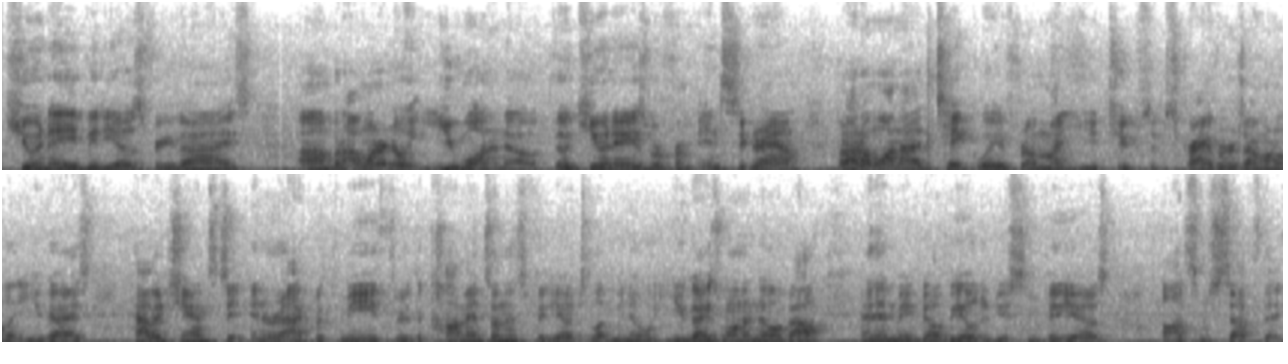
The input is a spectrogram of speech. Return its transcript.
Q&A videos for you guys. Um, but I want to know what you want to know. The Q&As were from Instagram, but I don't want to take away from my YouTube subscribers. I want to let you guys have a chance to interact with me through the comments on this video to let me know what you guys want to know about, and then maybe I'll be able to do some videos on some stuff that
